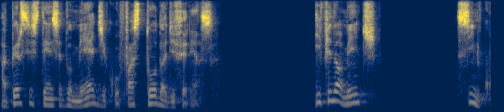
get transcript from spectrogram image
a persistência do médico faz toda a diferença. E, finalmente, 5.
